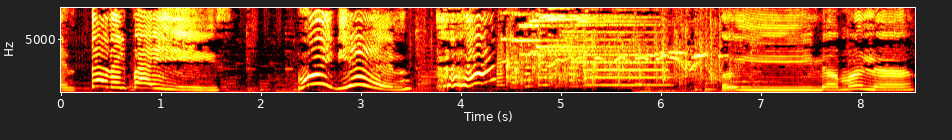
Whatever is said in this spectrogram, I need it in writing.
en todo el país. ¡Muy bien! ¡Ay, la mala!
